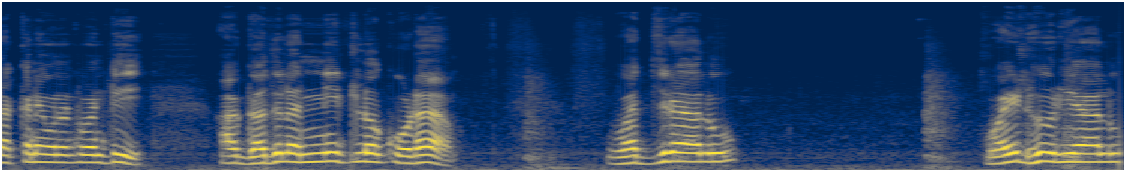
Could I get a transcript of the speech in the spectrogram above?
ప్రక్కనే ఉన్నటువంటి ఆ గదులన్నిటిలో కూడా వజ్రాలు వైఢూర్యాలు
